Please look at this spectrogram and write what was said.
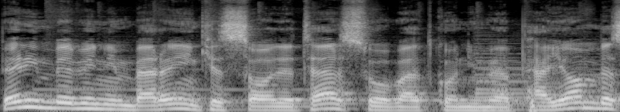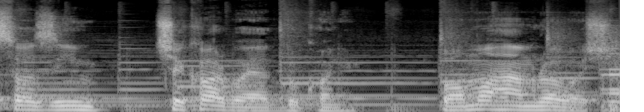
بریم ببینیم برای اینکه ساده تر صحبت کنیم و پیام بسازیم چه کار باید بکنیم. با ما همراه باشیم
